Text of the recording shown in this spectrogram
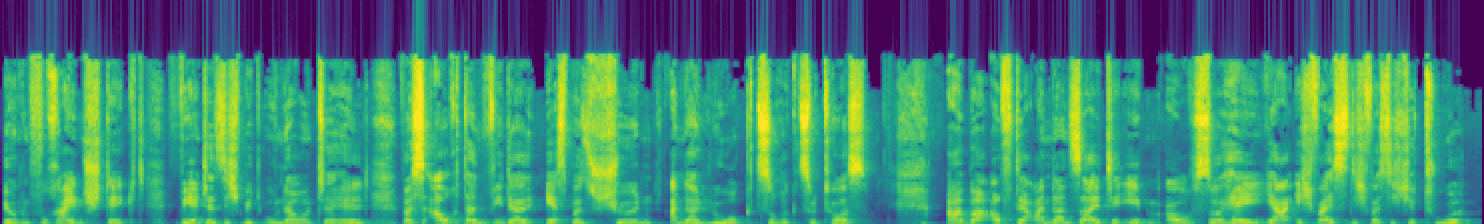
irgendwo reinsteckt, während er sich mit Una unterhält, was auch dann wieder erstmal schön analog zurück zu Toss, aber auf der anderen Seite eben auch so, hey, ja, ich weiß nicht, was ich hier tue,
